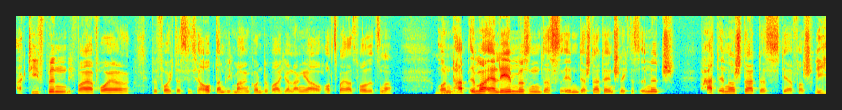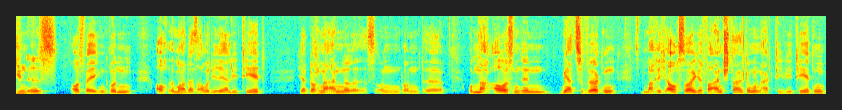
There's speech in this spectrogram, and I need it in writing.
aktiv bin, ich war ja vorher, bevor ich das jetzt hier hauptamtlich machen konnte, war ich ja lange ja auch Ortsbeiratsvorsitzender und habe immer erleben müssen, dass eben der Stadtteil ein schlechtes Image hat in der Stadt, dass der verschrien ist, aus welchen Gründen auch immer, dass aber die Realität ja doch eine andere ist. Und, und äh, um nach außen hin mehr zu wirken, mache ich auch solche Veranstaltungen und Aktivitäten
